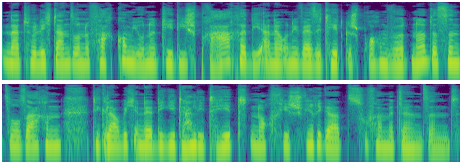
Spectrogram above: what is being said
natürlich dann so eine Fachcommunity, die Sprache, die an der Universität gesprochen wird, ne, das sind so Sachen, die, glaube ich, in der Digitalität noch viel schwieriger zu vermitteln sind.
